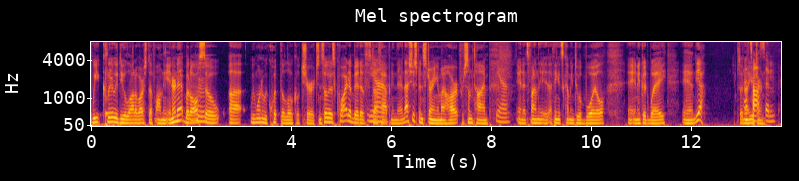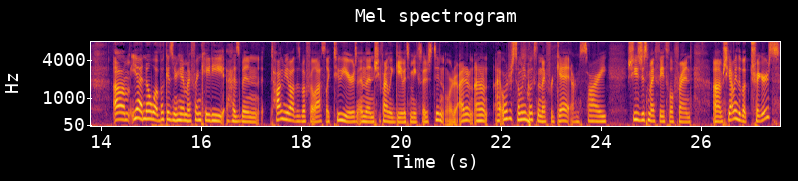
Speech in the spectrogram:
we clearly do a lot of our stuff on the internet, Mm-hmm. but also uh, we want to equip the local church, and so there's quite a bit of stuff Yeah. happening there, and that's just been stirring in my heart for some time, Yeah. and it's finally I think it's coming to a boil in a good way, and yeah. So now That's your turn. Um, yeah, no, what book is in your hand? My friend Katie has been talking to me about this book for the last like two years, and then she finally gave it to me because I just didn't order. I don't, I don't, I order so many books and I forget. I'm sorry. She's just my faithful friend. Um, she got me the book Triggers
